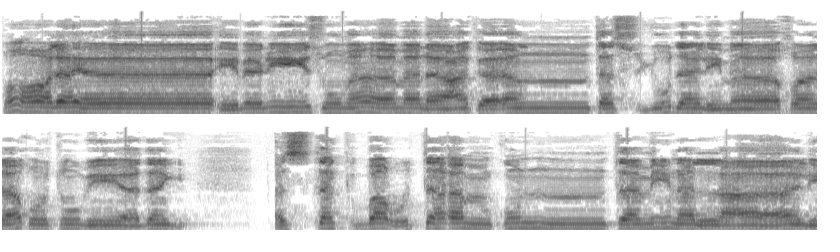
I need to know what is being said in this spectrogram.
قال يا إبليس ما منعك أن تسجد لما خلقت بيدي؟ أستكبرت أم كنت من العالين؟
